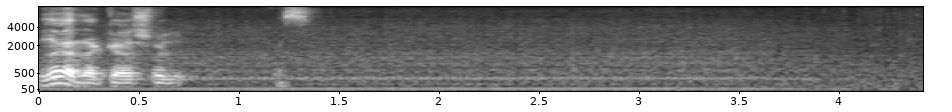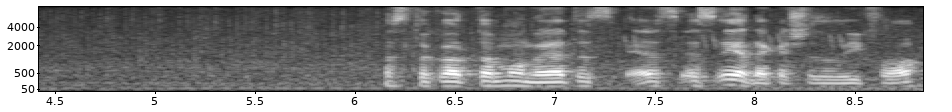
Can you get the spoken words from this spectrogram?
Ez érdekes, hogy ez... Azt akartam mondani, hát ez, ez, ez érdekes ez az IFA.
